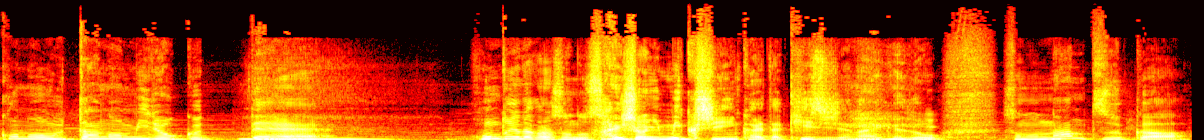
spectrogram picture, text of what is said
この歌の魅力って、うん。本当にだからその最初に mixi に書いた記事じゃないけど そのなんつうか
